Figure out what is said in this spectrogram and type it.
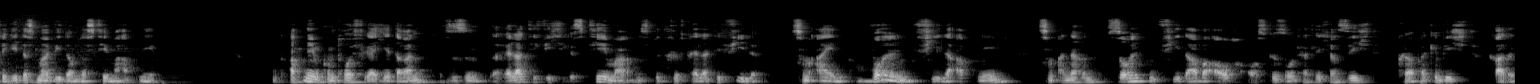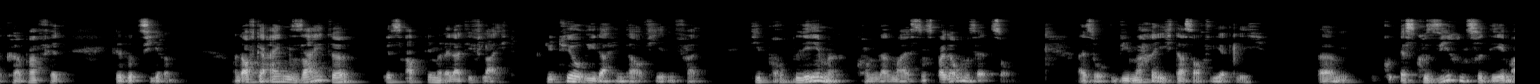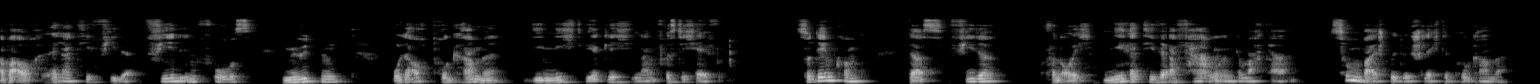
Heute geht es mal wieder um das Thema Abnehmen. Und Abnehmen kommt häufiger hier dran. Es ist ein relativ wichtiges Thema und es betrifft relativ viele. Zum einen wollen viele abnehmen, zum anderen sollten viele aber auch aus gesundheitlicher Sicht Körpergewicht, gerade Körperfett, reduzieren. Und auf der einen Seite ist Abnehmen relativ leicht. Die Theorie dahinter auf jeden Fall. Die Probleme kommen dann meistens bei der Umsetzung. Also, wie mache ich das auch wirklich? Ähm, es kursieren zudem aber auch relativ viele Fehlinfos, Mythen oder auch Programme, die nicht wirklich langfristig helfen. Zudem kommt, dass viele von euch negative Erfahrungen gemacht haben, zum Beispiel durch schlechte Programme.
